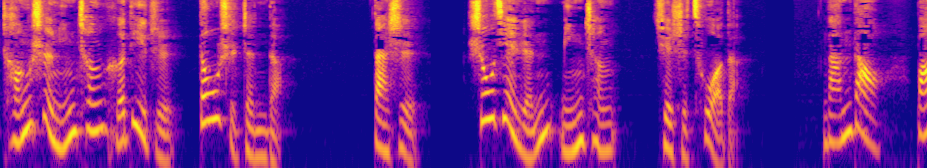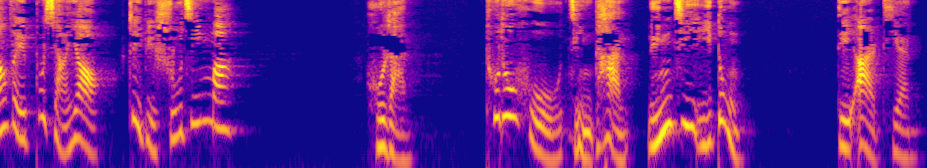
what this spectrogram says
城市名称和地址都是真的，但是收件人名称却是错的。难道绑匪不想要这笔赎金吗？忽然，突突虎警探灵机一动，第二天，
